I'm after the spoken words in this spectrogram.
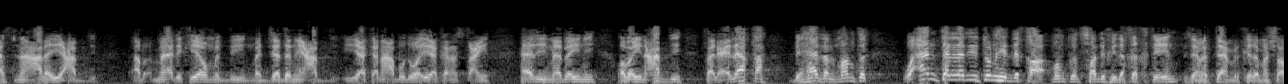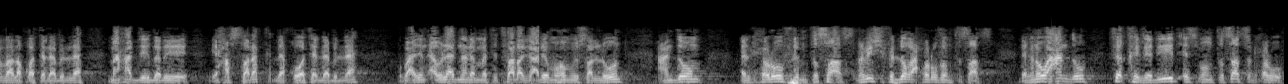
أثنى علي عبدي. مالك يوم الدين مجدني عبدي. إياك نعبد وإياك نستعين. هذه ما بيني وبين عبدي. فالعلاقة بهذا المنطق وأنت الذي تنهي اللقاء ممكن تصلي في دقيقتين. زي ما بتعمل كده ما شاء الله لا قوة إلا بالله. ما حد يقدر يحصلك لا قوة إلا بالله. وبعدين أولادنا لما تتفرج عليهم وهم يصلون عندهم الحروف الامتصاص. ما فيش في اللغة حروف امتصاص. لكن هو عنده فقه جديد اسمه امتصاص الحروف.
